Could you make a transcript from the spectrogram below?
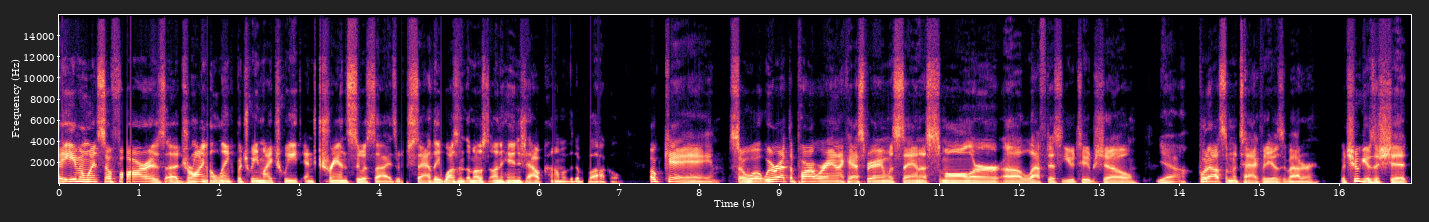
They even went so far as uh, drawing a link between my tweet and trans suicides, which sadly wasn't the most unhinged outcome of the debacle. Okay, so what we were at the part where Ana Kasparian was saying a smaller uh, leftist YouTube show Yeah. put out some attack videos about her. Which who gives a shit?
